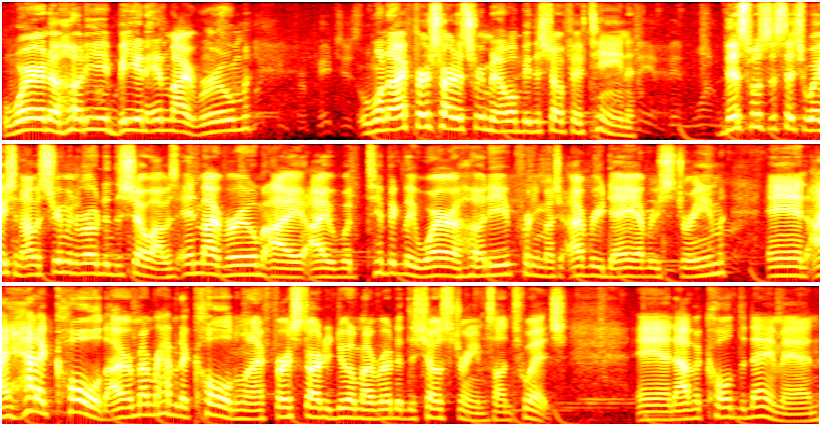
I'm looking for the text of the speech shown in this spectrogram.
wearing a hoodie, being in my room. When I first started streaming MLB The Show 15, this was the situation. I was streaming Road to the Show. I was in my room. I, I would typically wear a hoodie pretty much every day, every stream. And I had a cold. I remember having a cold when I first started doing my Road to the Show streams on Twitch. And I have a cold today, man.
